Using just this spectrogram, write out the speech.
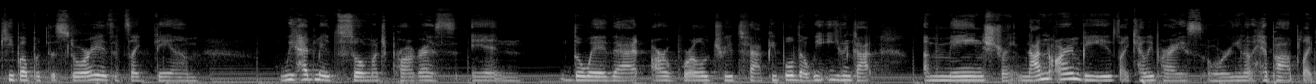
keep up with the story. Is it's like, damn, we had made so much progress in the way that our world treats fat people that we even got a mainstream, not an R&B like Kelly Price or you know hip hop like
